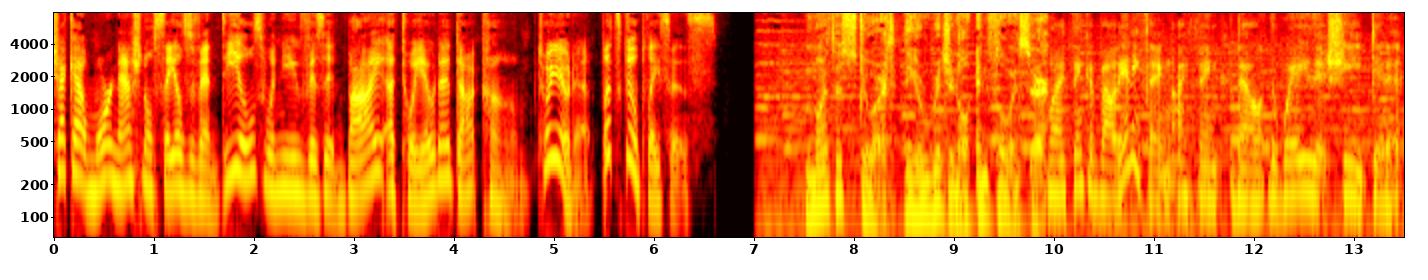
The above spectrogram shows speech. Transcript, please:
Check out more national sales event deals when you visit buyatoyota.com. Toyota, let's go places. Martha Stewart, the original influencer. When I think about anything, I think about the way that she did it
